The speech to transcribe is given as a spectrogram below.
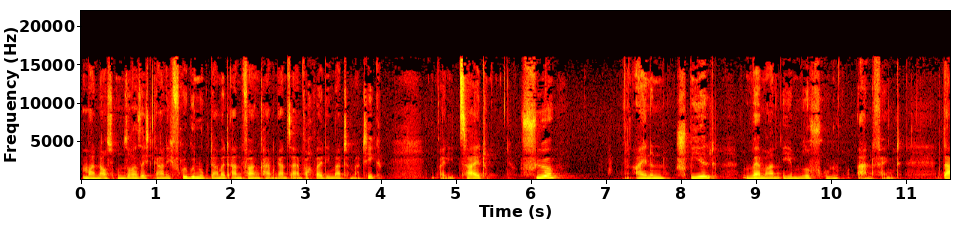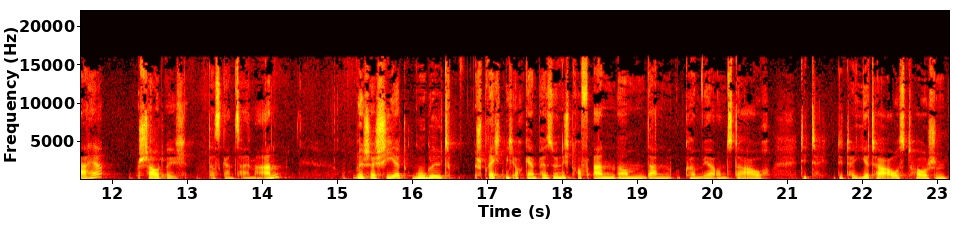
man aus unserer Sicht gar nicht früh genug damit anfangen kann. Ganz einfach, weil die Mathematik, weil die Zeit für einen spielt, wenn man eben so früh anfängt. Daher schaut euch das Ganze einmal an, recherchiert, googelt, sprecht mich auch gern persönlich drauf an, ähm, dann können wir uns da auch det detaillierter austauschen,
